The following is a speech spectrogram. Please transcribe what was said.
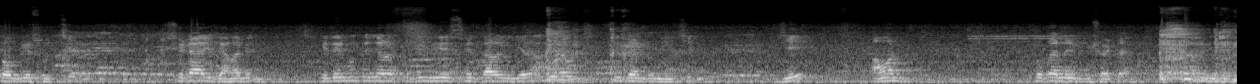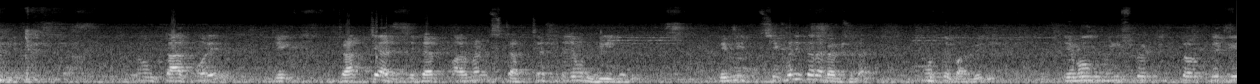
প্রগ্রেস হচ্ছে, সেটাই জানাবেন। এদের মধ্যে যারা প্রতিনিধি এসছেন, তারা নিজেরা নিজেরাও সিদ্ধান্ত নিয়েছেন যে আমার দোকানের বিষয়টা এবং তারপরে যে স্ট্রাকচার যেটা পারমানেন্ট স্ট্রাকচার সেটা যেমন ভেঙে যাবে, তেমনি সেখানে তারা ব্যবসাটা করতে পারবেন এবং মিউনিসিপ্যালিটির তরফ থেকে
